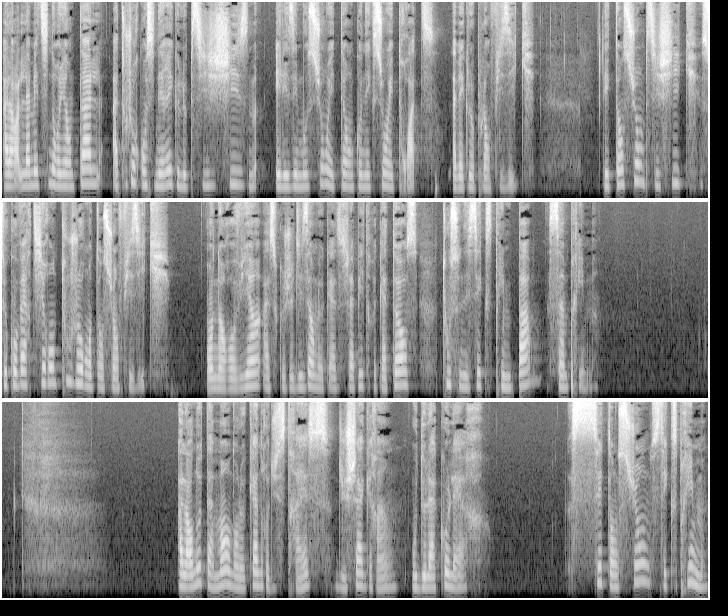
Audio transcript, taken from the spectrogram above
Alors, la médecine orientale a toujours considéré que le psychisme et les émotions étaient en connexion étroite avec le plan physique. Les tensions psychiques se convertiront toujours en tensions physiques. On en revient à ce que je disais dans le chapitre 14, tout ce ne s'exprime pas, s'imprime. Alors notamment dans le cadre du stress, du chagrin ou de la colère. Ces tensions s'expriment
